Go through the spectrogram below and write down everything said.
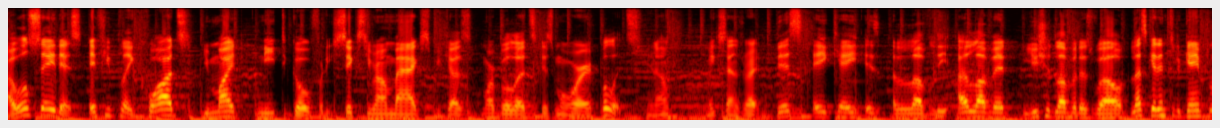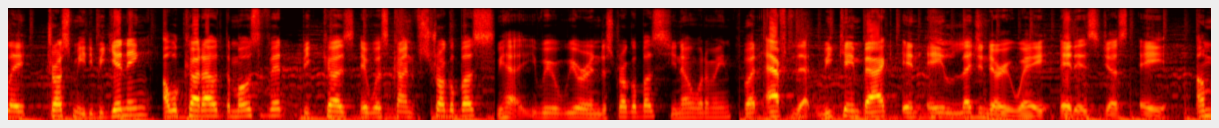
I will say this, if you play quads, you might need to go for the 60 round mags because more bullets is more bullets, you know? Makes sense, right? This AK is lovely. I love it. You should love it as well. Let's get into the gameplay. Trust me, the beginning, I will cut out the most of it because it was kind of struggle bus. We had we, we were in the struggle bus, you know what I mean? But after that, we came back in a legendary way. It is just a unbelievable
